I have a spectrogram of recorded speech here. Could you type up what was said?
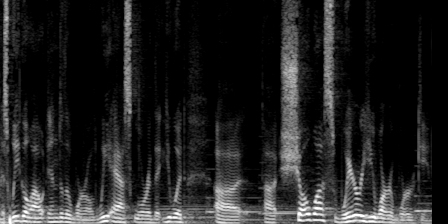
as we go out into the world, we ask, Lord, that you would uh, uh, show us where you are working.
